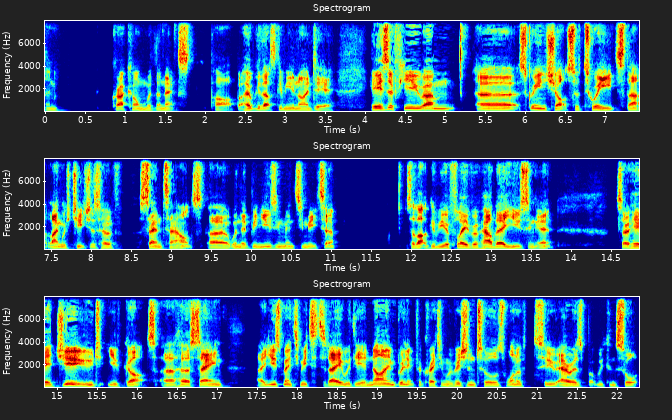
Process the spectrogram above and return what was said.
and crack on with the next part. But hopefully that's giving you an idea. Here's a few um, uh, screenshots of tweets that language teachers have sent out uh, when they've been using Mentimeter. So that'll give you a flavor of how they're using it. So here, Jude, you've got uh, her saying, uh, use Mentimeter today with year nine, brilliant for creating revision tools, one of two errors, but we can sort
